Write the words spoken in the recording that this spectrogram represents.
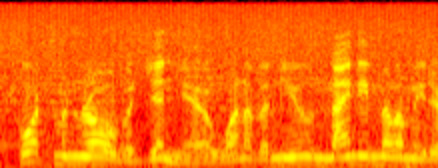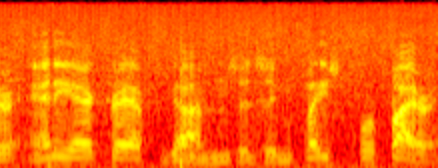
At Fort Monroe, Virginia, one of the new 90 millimeter anti-aircraft guns is in place for firing.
